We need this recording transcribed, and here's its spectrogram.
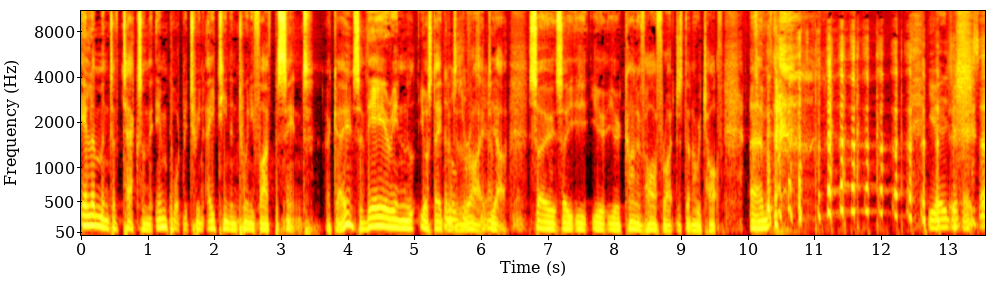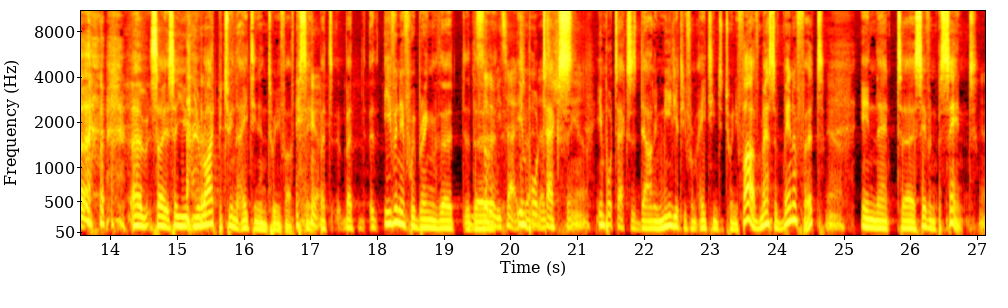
element of tax on the import between 18 and 25 percent. Okay, so therein your statement is right. Yeah. yeah. So so you, you you're kind of half right. Just don't know which half. Um, You heard it face. um, so so you, you're right between the 18 and 25 percent. Yeah. But but uh, even if we bring the It's still be the taxed, import right? Tax you're import taxes down immediately from 18 to 25, massive benefit yeah. in that uh, seven percent. Yeah.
